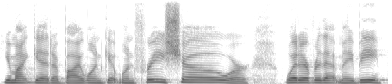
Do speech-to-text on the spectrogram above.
you might get a buy one, get one free show or whatever that may be.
